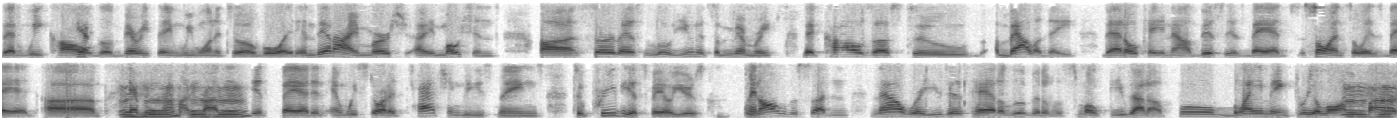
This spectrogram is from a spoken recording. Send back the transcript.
that we call yep. the very thing we wanted to avoid. And then our uh, emotions uh, serve as little units of memory that cause us to validate that okay now this is bad so and so is bad. Uh, mm-hmm, every time i try mm-hmm. this it's bad. And and we start attaching these things to previous failures. And all of a sudden now where you just had a little bit of a smoke you got a full blaming three alarm mm-hmm, fire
